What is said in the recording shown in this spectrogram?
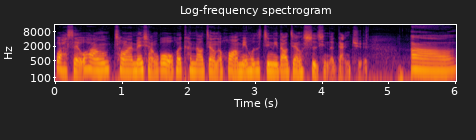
哇塞，我好像从来没想过我会看到这样的画面，或是经历到这样事情的感觉？呃，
